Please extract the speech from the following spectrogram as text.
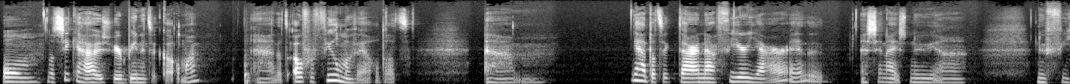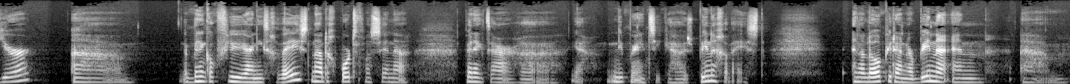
om dat ziekenhuis weer binnen te komen. Uh, dat overviel me wel. Dat, um, ja, dat ik daar na vier jaar, hè, de is nu, uh, nu vier, dan ben ik ook vier jaar niet geweest. Na de geboorte van Senna ben ik daar ja, niet meer in het ziekenhuis binnen geweest. En dan loop je daar naar binnen en um,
